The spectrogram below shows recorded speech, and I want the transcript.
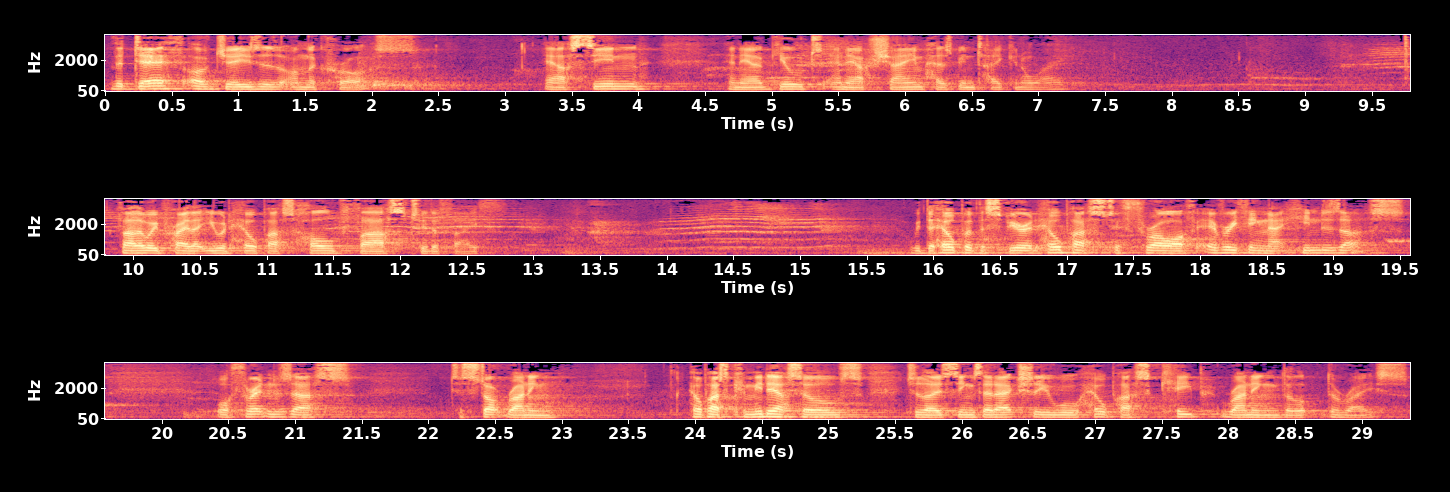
the death of Jesus on the cross, our sin and our guilt and our shame has been taken away. Father, we pray that you would help us hold fast to the faith. With the help of the Spirit, help us to throw off everything that hinders us or threatens us to stop running. Help us commit ourselves to those things that actually will help us keep running the, the race,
